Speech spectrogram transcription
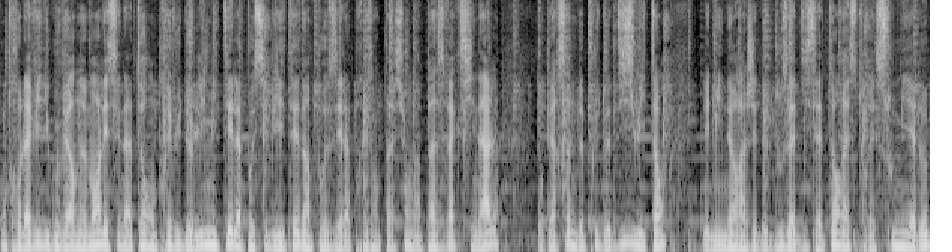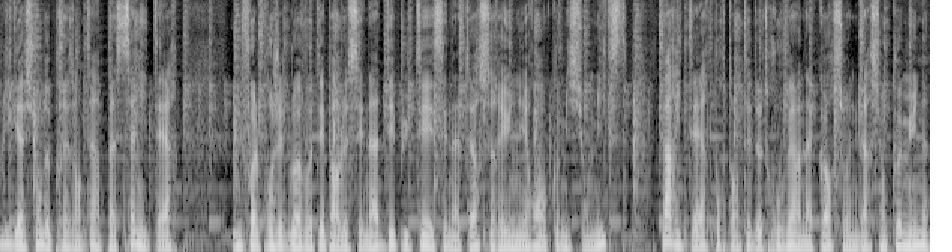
Contre l'avis du gouvernement, les sénateurs ont prévu de limiter la possibilité d'imposer la présentation d'un pass vaccinal aux personnes de plus de 18 ans. Les mineurs âgés de 12 à 17 ans resteraient soumis à l'obligation de présenter un pass sanitaire. Une fois le projet de loi voté par le Sénat, députés et sénateurs se réuniront en commission mixte, paritaire, pour tenter de trouver un accord sur une version commune,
